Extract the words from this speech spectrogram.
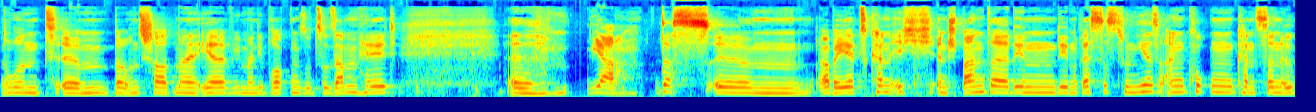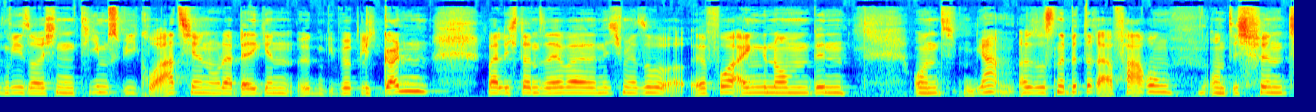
Und ähm, bei uns schaut man eher, wie man die Brocken so zusammenhält. Ähm, ja, das, ähm, aber jetzt kann ich entspannter den, den Rest des Turniers angucken, kann es dann irgendwie solchen Teams wie Kroatien oder Belgien irgendwie wirklich gönnen, weil ich dann selber nicht mehr so äh, voreingenommen bin. Und ja, also es ist eine bittere Erfahrung und ich finde,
